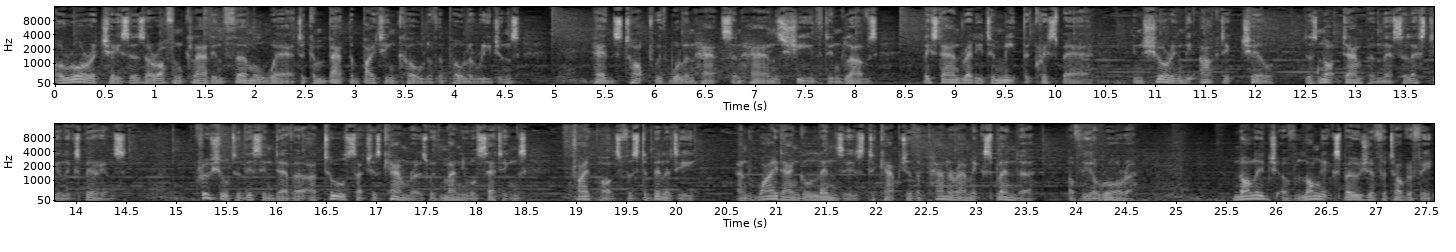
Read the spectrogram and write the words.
aurora chasers are often clad in thermal wear to combat the biting cold of the polar regions. Heads topped with woolen hats and hands sheathed in gloves, they stand ready to meet the crisp air, ensuring the Arctic chill does not dampen their celestial experience. Crucial to this endeavor are tools such as cameras with manual settings, tripods for stability, and wide-angle lenses to capture the panoramic splendor of the aurora. Knowledge of long-exposure photography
